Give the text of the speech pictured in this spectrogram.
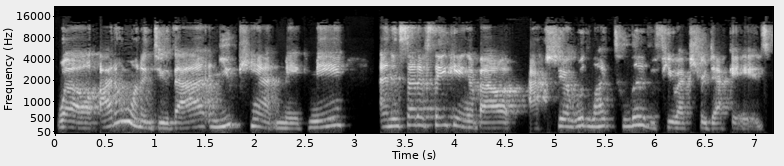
Well, I don't want to do that, and you can't make me. And instead of thinking about, actually, I would like to live a few extra decades,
